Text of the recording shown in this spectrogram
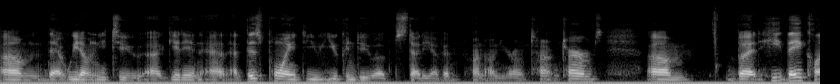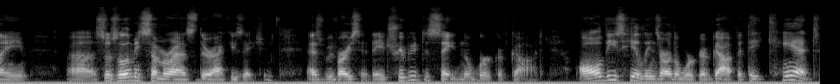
um, that we don't need to uh, get in at, at this point. You you can do a study of it on, on your own ter- terms. Um, but he they claim uh, so, so let me summarize their accusation. As we've already said, they attribute to Satan the work of God. All these healings are the work of God, but they can't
